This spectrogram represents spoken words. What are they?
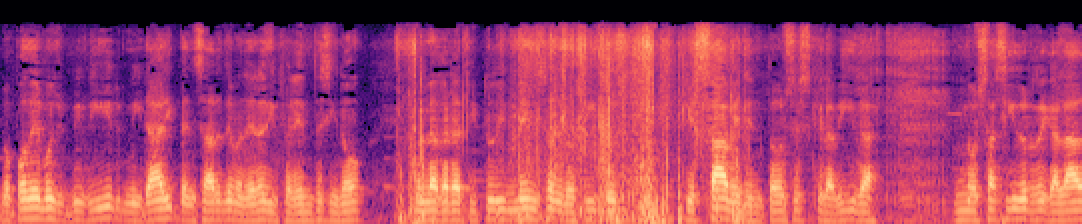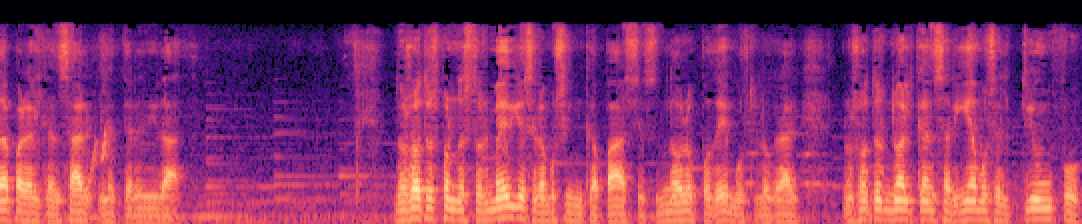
No podemos vivir, mirar y pensar de manera diferente sino con la gratitud inmensa de los hijos que saben entonces que la vida nos ha sido regalada para alcanzar la eternidad. Nosotros por nuestros medios éramos incapaces, no lo podemos lograr. Nosotros no alcanzaríamos el triunfo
